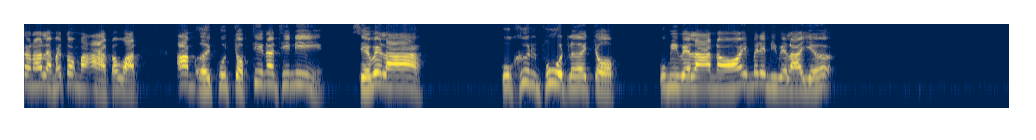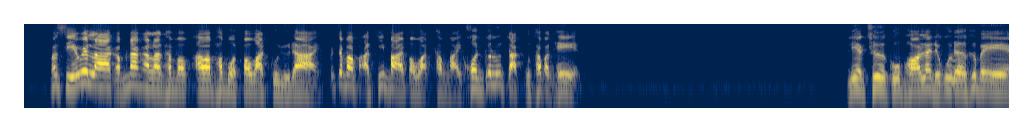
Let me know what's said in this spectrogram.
ทั้งนั้นแหละไม่ต้องมาอ่านประวัติ อ้ำเอ่ยกูจบที่นั่นที่นี่ เสียเวลา กูขึ้นพูดเลยจบ กูมีเวลาน้อย ไม่ได้มีเวลาเยอะ มันเสียเวลากับนั่งอะไรทำเอาพบทประวัติกูอยู่ได้มันจะมาอธิบายประวัติทำไม คนก็รู้จักกูทั้งประเทศ เรียกชื่อกูพอแล้วเดี๋ยวกูเดินขึ้นไปเอง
